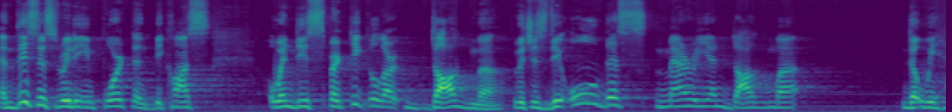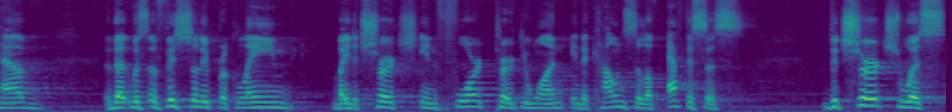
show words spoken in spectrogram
And this is really important because when this particular dogma, which is the oldest Marian dogma that we have, that was officially proclaimed by the church in 431 in the Council of Ephesus, the church was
